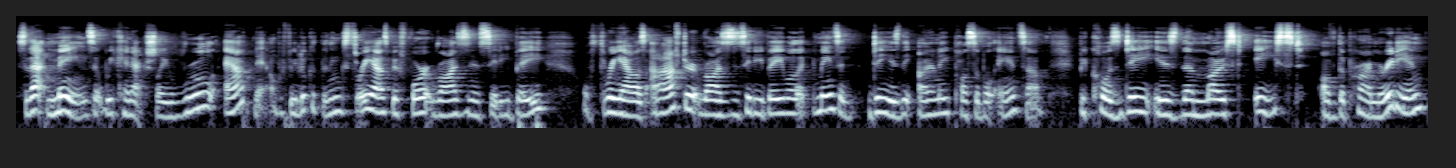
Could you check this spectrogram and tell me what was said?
So that means that we can actually rule out now, if we look at the things three hours before it rises in city B or three hours after it rises in city B, well, it means that D is the only possible answer because D is the most east of the prime meridian.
